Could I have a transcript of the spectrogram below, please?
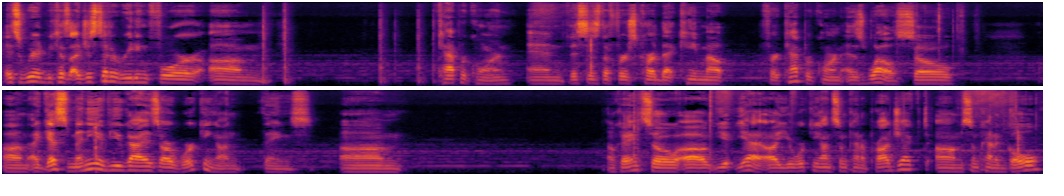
It's weird because I just did a reading for um, Capricorn, and this is the first card that came out for Capricorn as well. So um, I guess many of you guys are working on things. Um, okay, so uh, yeah, uh, you're working on some kind of project, um, some kind of goal,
